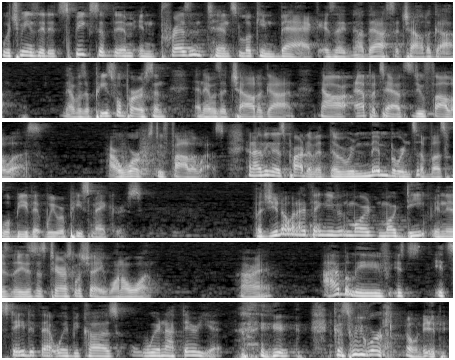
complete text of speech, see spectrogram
Which means that it speaks of them in present tense, looking back as a, now that's a child of God. That was a peaceful person and there was a child of God. Now our epitaphs do follow us. Our works do follow us. And I think that's part of it. The remembrance of us will be that we were peacemakers. But you know what I think even more, more deep in this, this is Terence Lachey, 101. All right. I believe it's it's stated that way because we're not there yet. Because we working on it.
